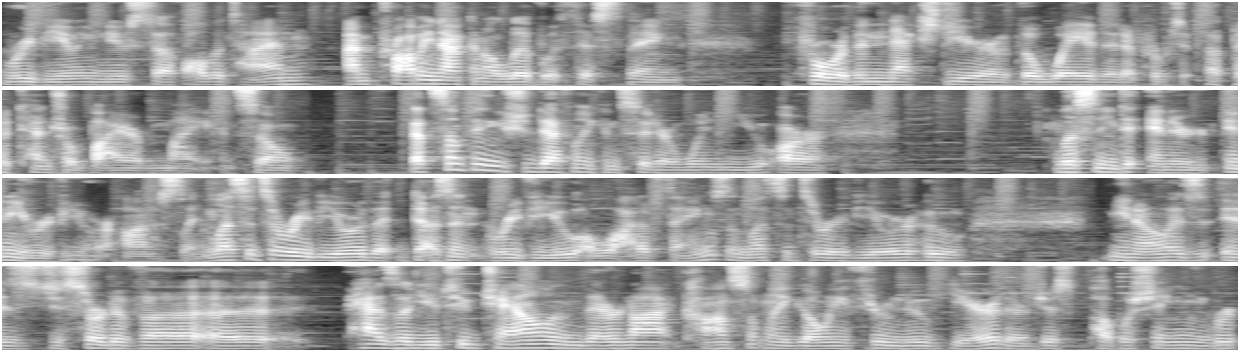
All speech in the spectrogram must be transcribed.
reviewing new stuff all the time, I'm probably not gonna live with this thing for the next year the way that a, a potential buyer might. And so that's something you should definitely consider when you are listening to any, any reviewer, honestly, unless it's a reviewer that doesn't review a lot of things, unless it's a reviewer who, you know, is, is just sort of a, a has a YouTube channel and they're not constantly going through new gear. They're just publishing re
